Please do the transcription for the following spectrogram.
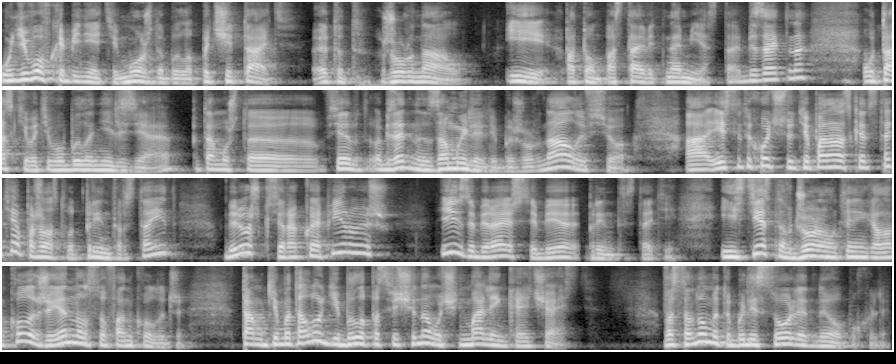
У него в кабинете можно было почитать этот журнал и потом поставить на место обязательно. Утаскивать его было нельзя, потому что все обязательно замылили бы журнал и все. А если ты хочешь, что тебе понравилась какая-то статья, пожалуйста, вот принтер стоит, берешь, ксерокопируешь, и забираешь себе принты статьи. И, естественно, в Journal Clinical Oncology и Annals of Oncology там гематологии была посвящена очень маленькая часть. В основном это были солидные опухоли.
